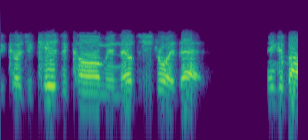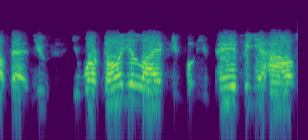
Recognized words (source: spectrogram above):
because your kids will come and they'll destroy that. Think about that. You you worked all your life. You you paid for your house.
